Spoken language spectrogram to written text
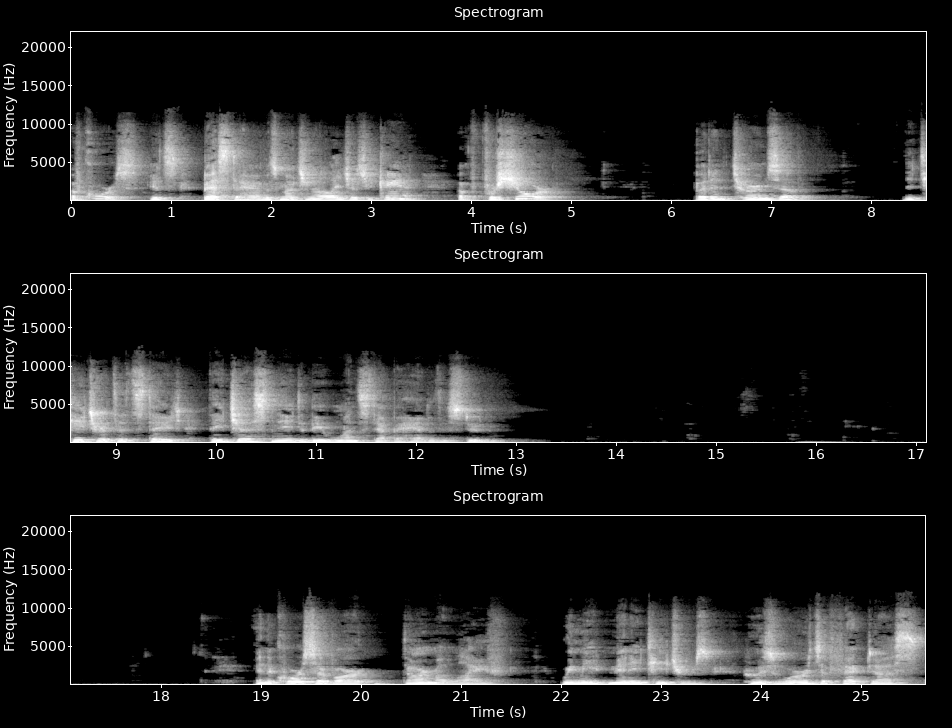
Of course, it's best to have as much knowledge as you can, uh, for sure. But in terms of the teacher at this stage, they just need to be one step ahead of the student. In the course of our Dharma life, we meet many teachers whose words affect us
